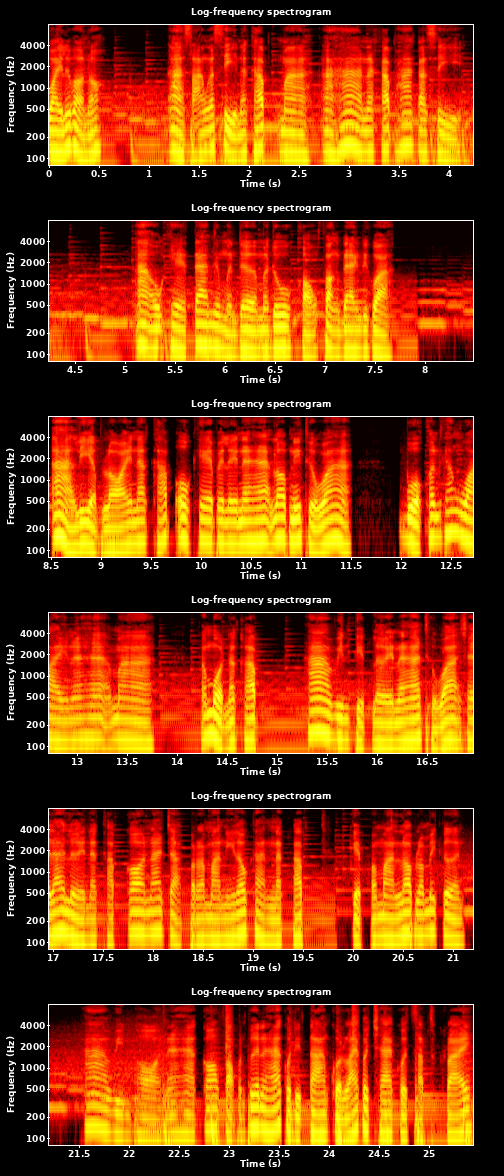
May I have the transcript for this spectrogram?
ไวๆหรือเปล่าเนาะอ่าสามกับสี่นะครับมาอ่าห้านะครับห้ากับสี่อ่าโอเค แต้มยังเหมือนเดิมมาดูของฝั่งแดงดีกว่า อ่าเรียบร้อยนะครับโอเคไปเลยนะฮะรอบนี้ถือว่าบวกค่อนข้างไวนะฮะมาทั้งหมดนะครับ5วินติดเลยนะฮะถือว่าใช้ได้เลยนะครับ ก็น่าจะประมาณนี้แล้วกันนะครับ เก็บประมาณรอบและไม่เกิน 5 วินพอนะฮะ ก็ฝากเพื่อนๆนะฮะ กดติดตาม กดไลค์ กดแชร์ กด subscribe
